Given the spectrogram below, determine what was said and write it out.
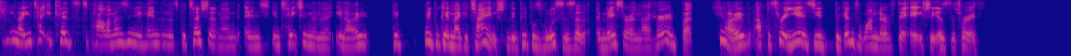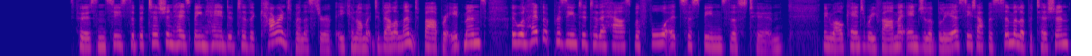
You know, you take your kids to Parliament and you hand in this petition and and, and teaching them that you know pe- people can make a change. People's voices are, matter and they're heard, but you know, after three years, you begin to wonder if that actually is the truth person says the petition has been handed to the current Minister of Economic Development, Barbara Edmonds, who will have it presented to the House before it suspends this term. Meanwhile, Canterbury farmer Angela Blair set up a similar petition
